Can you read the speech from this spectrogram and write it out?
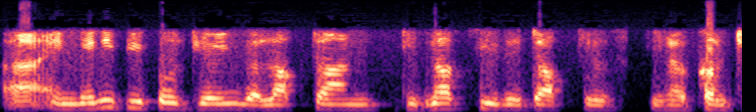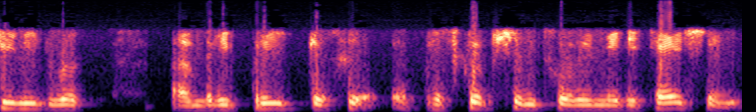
Uh, and many people during the lockdown did not see their doctors, you know, continued with um, repeat prescriptions for their medication.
